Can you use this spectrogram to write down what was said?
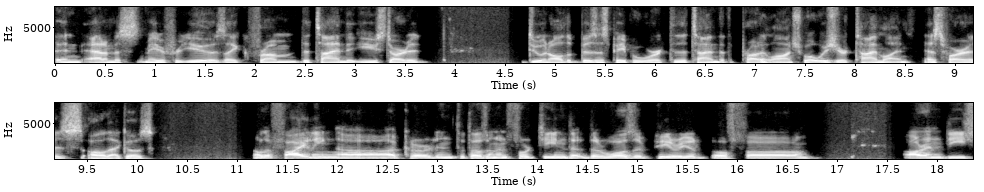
and Adam, this maybe for you is like from the time that you started doing all the business paperwork to the time that the product launched. What was your timeline as far as all that goes? Well, the filing uh, occurred in 2014. There, there was a period of uh, R&D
